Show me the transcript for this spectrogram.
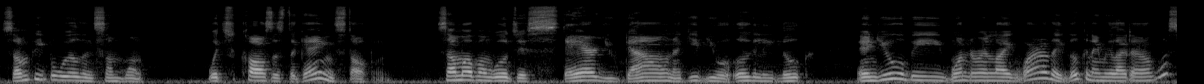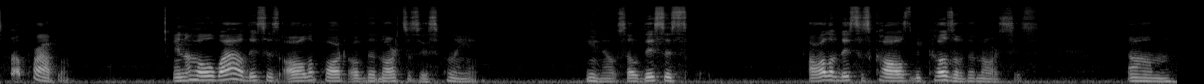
Some people will and some won't, which causes the gang stalking. Some of them will just stare you down or give you an ugly look. And you will be wondering, like, why are they looking at me like that? What's her problem? And the whole while, this is all a part of the narcissist plan. You know, so this is, all of this is caused because of the narcissist. Um,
